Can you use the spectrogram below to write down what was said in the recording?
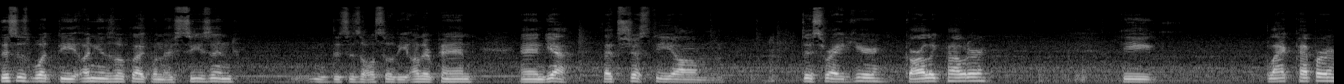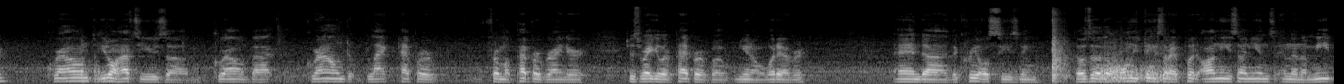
this is what the onions look like when they're seasoned. This is also the other pan, and yeah, that's just the um, this right here, garlic powder, the black pepper, ground. You don't have to use um, ground back ground black pepper from a pepper grinder, just regular pepper, but you know whatever. And uh, the Creole seasoning. Those are the only things that I put on these onions and then the meat.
